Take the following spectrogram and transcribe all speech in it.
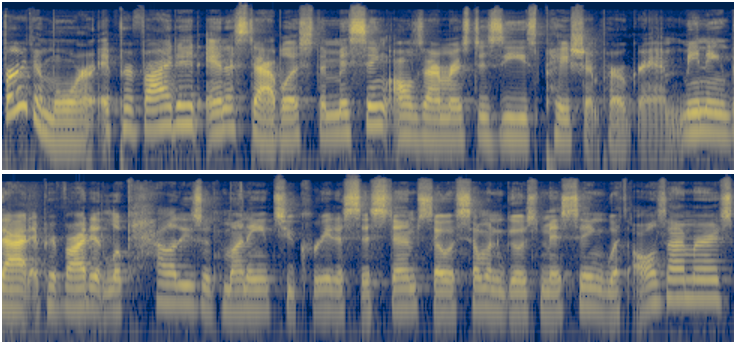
Furthermore, it provided and established the Missing Alzheimer's Disease Patient Program, meaning that it provided localities with money to create a system. So, if someone goes missing with Alzheimer's,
